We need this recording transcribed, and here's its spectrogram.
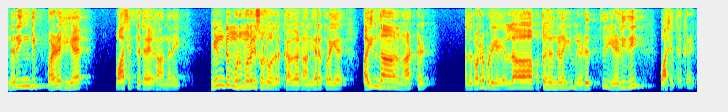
நெருங்கி பழகிய வாசித்த ஜெயகாந்தனை மீண்டும் ஒருமுறை சொல்லுவதற்காக நான் ஏறக்குறைய ஐந்தாறு நாட்கள் அது தொடர்புடைய எல்லா புத்தகங்களையும் எடுத்து எழுதி வாசித்திருக்கிறேன்.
